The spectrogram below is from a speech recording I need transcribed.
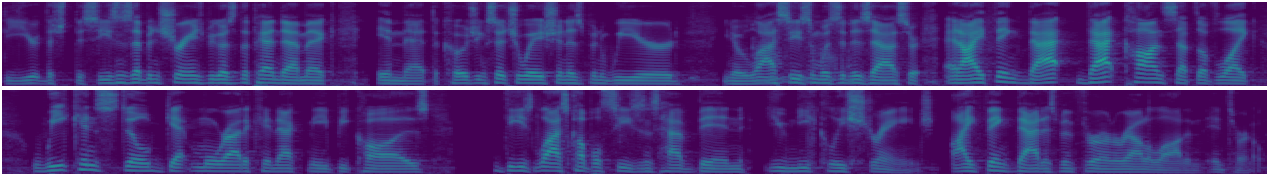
the year the, the seasons have been strange because of the pandemic in that the coaching situation has been weird you know last season was a disaster. And i think that that concept of like we can still get more out of Konecny because these last couple seasons have been uniquely strange. I think that has been thrown around a lot in, internally.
